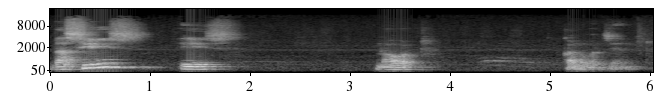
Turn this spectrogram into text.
the series is not convergent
